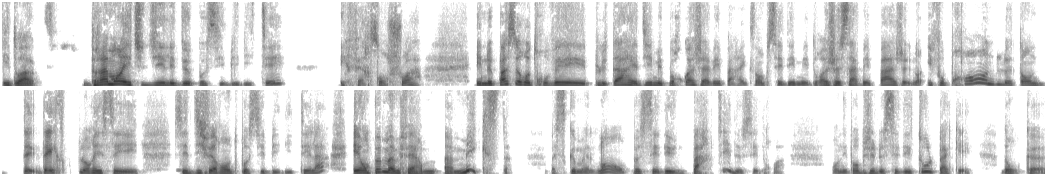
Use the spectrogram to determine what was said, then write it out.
Il doit vraiment étudier les deux possibilités et faire son choix. Et ne pas se retrouver plus tard et dire, mais pourquoi j'avais, par exemple, cédé mes droits? Je ne savais pas. Je... Non, il faut prendre le temps d'explorer ces, ces différentes possibilités-là. Et on peut même faire un mixte, parce que maintenant, on peut céder une partie de ses droits. On n'est pas obligé de céder tout le paquet. Donc, euh,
